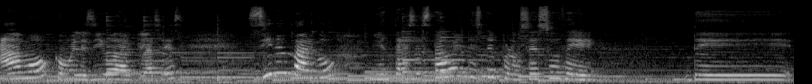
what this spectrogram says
amo, como les digo, dar clases. Sin embargo, mientras estaba en este proceso de, de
